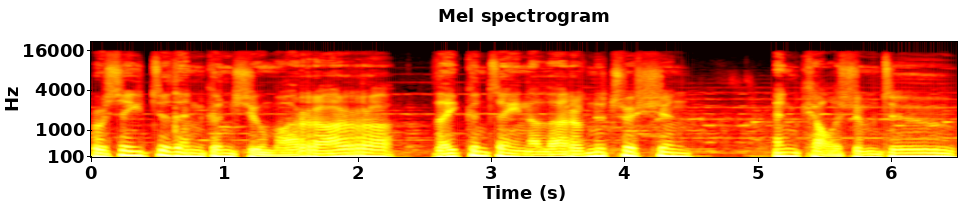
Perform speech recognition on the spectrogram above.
Proceed to then consume Arara. They contain a lot of nutrition and calcium too.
